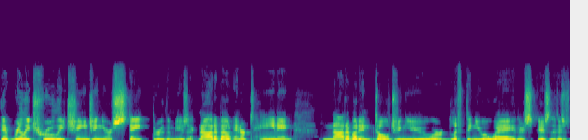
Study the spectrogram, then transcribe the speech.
really truly changing your state through the music. Not about entertaining not about indulging you or lifting you away. There's there's there's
